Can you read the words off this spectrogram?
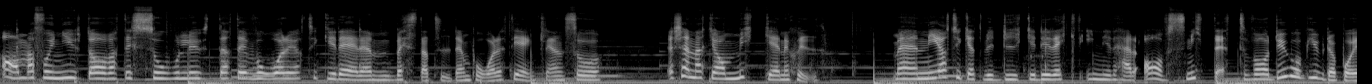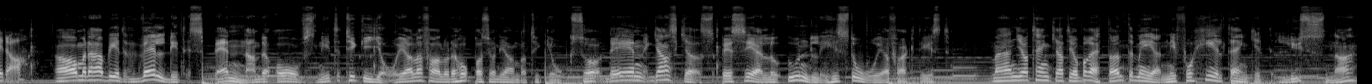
ja, man får njuta av att det är sol ute, att det är vår. Jag tycker det är den bästa tiden på året egentligen så jag känner att jag har mycket energi. Men jag tycker att vi dyker direkt in i det här avsnittet. Vad har du att bjuda på idag? Ja, men det här blir ett väldigt spännande avsnitt tycker jag i alla fall och det hoppas jag ni andra tycker också. Det är en ganska speciell och underlig historia faktiskt. Men jag tänker att jag berättar inte mer. Ni får helt enkelt lyssna.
